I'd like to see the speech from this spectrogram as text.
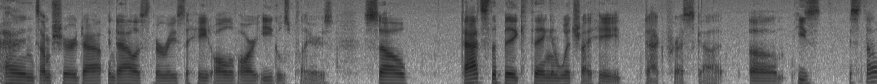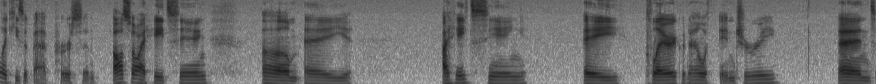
And I'm sure da- in Dallas they're raised to hate all of our Eagles players. So that's the big thing in which I hate Dak Prescott. Um, he's it's not like he's a bad person. Also, I hate seeing um, a I hate seeing a player go down with injury, and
